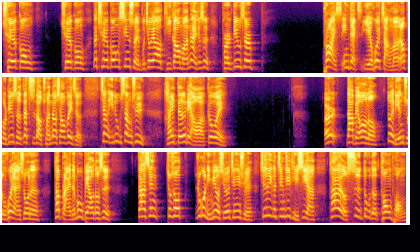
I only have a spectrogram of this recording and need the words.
缺工，缺工，那缺工薪水不就要提高吗？那也就是 producer price index 也会涨吗？然后 producer 再迟早传到消费者，这样一路上去还得了啊，各位！而大家不要忘了，对联准会来说呢，它本来的目标都是。大家先就说，如果你没有学过经济学，其实一个经济体系啊，它要有适度的通膨。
